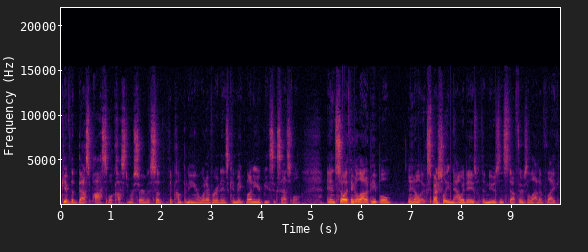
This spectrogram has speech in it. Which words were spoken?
give the best possible customer service so that the company or whatever it is can make money or be successful. And so i think a lot of people you know especially nowadays with the news and stuff there's a lot of like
